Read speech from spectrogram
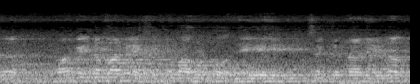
Uh, bagay na bagay sa trabaho po ni Secretary Ralph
